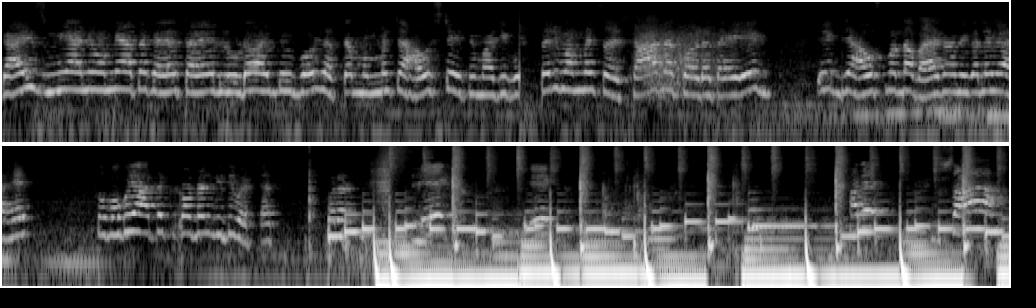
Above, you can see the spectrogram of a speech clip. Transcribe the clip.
गाईज मी आणि मम्मी आता खेळत आहे लुडो आणि तुम्ही बघू शकता. मम्मीच्या हाऊसच्या इथे माझी गो तरी मम्मीचं शान पडत आहे. एक एक जे हाऊस मधनं बाहेर निघालेले आहे सो बघूया आता कोणाला किती भेटतात. परत एक एक. अरे सहा.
